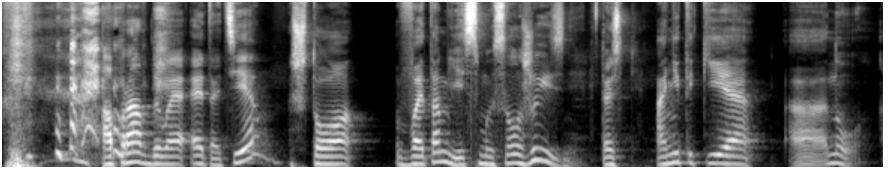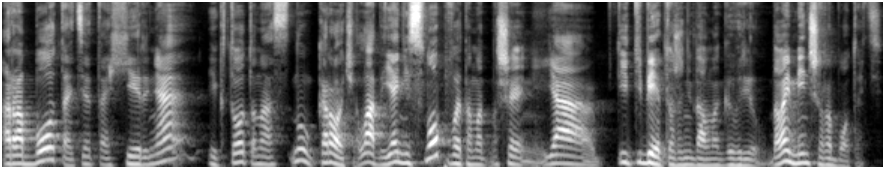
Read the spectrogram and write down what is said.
оправдывая это тем, что в этом есть смысл жизни. То есть они такие, э, ну, работать это херня, и кто-то нас... Ну, короче, ладно, я не сноб в этом отношении, я и тебе тоже недавно говорил, давай меньше работать.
